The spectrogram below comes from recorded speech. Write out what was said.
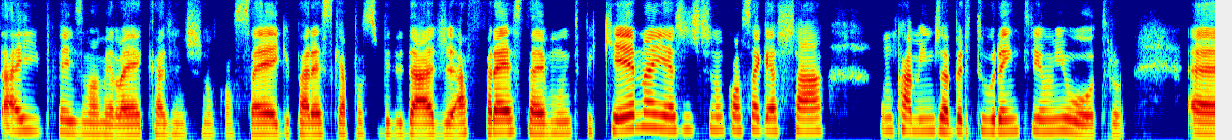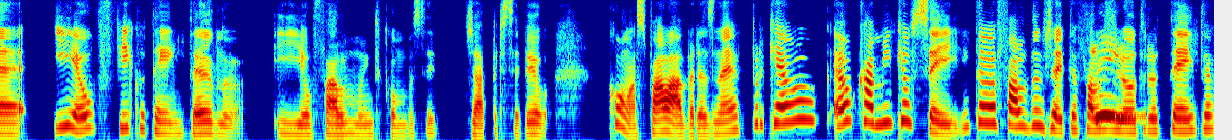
aí fez uma meleca, a gente não consegue, parece que a possibilidade, a fresta é muito pequena e a gente não consegue achar um caminho de abertura entre um e o outro. É, e eu fico tentando, e eu falo muito, como você já percebeu, com as palavras, né? Porque é o, é o caminho que eu sei. Então eu falo de um jeito, eu falo de Sim. outro, eu tento,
